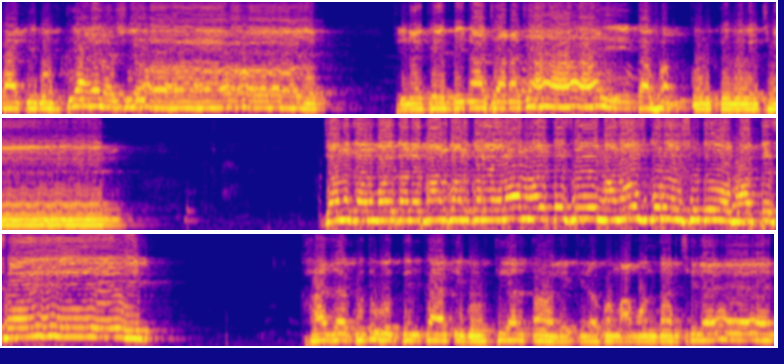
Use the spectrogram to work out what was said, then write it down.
কাকি বখতিয়ারের রশিয়ত তিনাকে বিনা জানা যায় দাফন করতে বলেছেন। জানাজার ময়দানে বারবার করে এলান হইতেছে মানুষগুলো শুধু ভাবতেছে, খাজা কুতুবুদ্দিন কাকি বখতিয়ার তাহলে কীরকম আমলদার ছিলেন?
